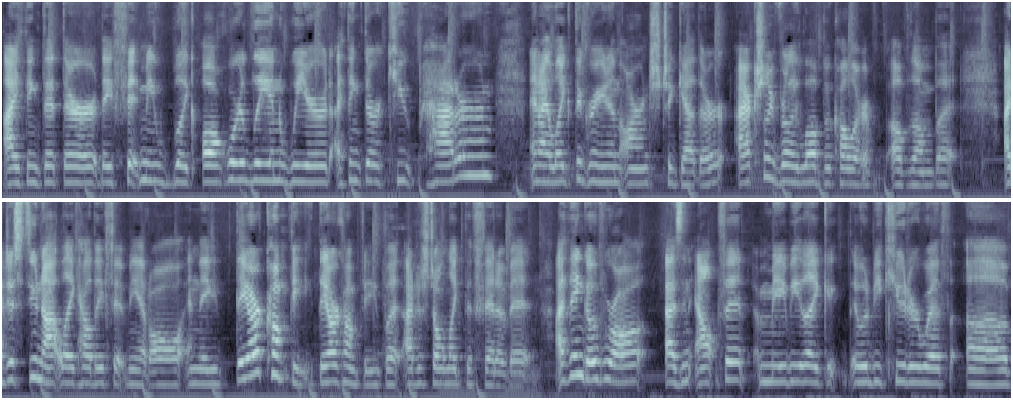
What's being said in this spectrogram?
i think that they're they fit me like awkwardly and weird i think they're a cute pattern and i like the green and the orange together i actually really love the color of them but I just do not like how they fit me at all and they they are comfy. They are comfy, but I just don't like the fit of it. I think overall as an outfit, maybe like it would be cuter with a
